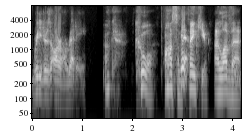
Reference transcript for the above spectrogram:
readers are already. Okay, cool, awesome. Yeah. Thank you. I love that.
